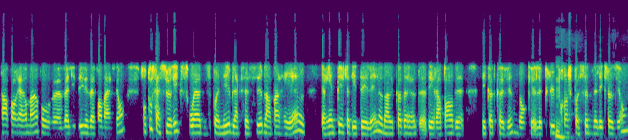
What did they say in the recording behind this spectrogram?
temporairement pour valider les informations surtout s'assurer qu'il soit disponible, accessible en temps réel. Il n'y a rien de pire que des délais dans le cas des rapports des cas de COVID, donc euh, le plus hmm. proche possible de l'éclosion.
